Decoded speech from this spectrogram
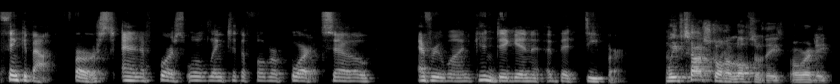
think about first. And of course, we'll link to the full report so everyone can dig in a bit deeper. We've touched on a lot of these already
